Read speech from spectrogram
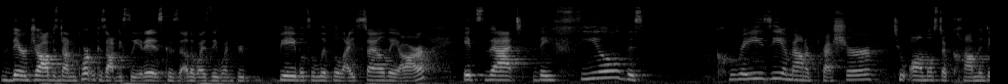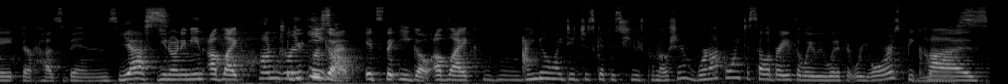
their job is not important, because obviously it is, because otherwise they wouldn't be, be able to live the lifestyle they are. It's that they feel this crazy amount of pressure to almost accommodate their husbands. Yes. You know what I mean? Of like Hundred your ego. percent. It's the ego of like, mm-hmm. I know I did just get this huge promotion. We're not going to celebrate it the way we would if it were yours because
